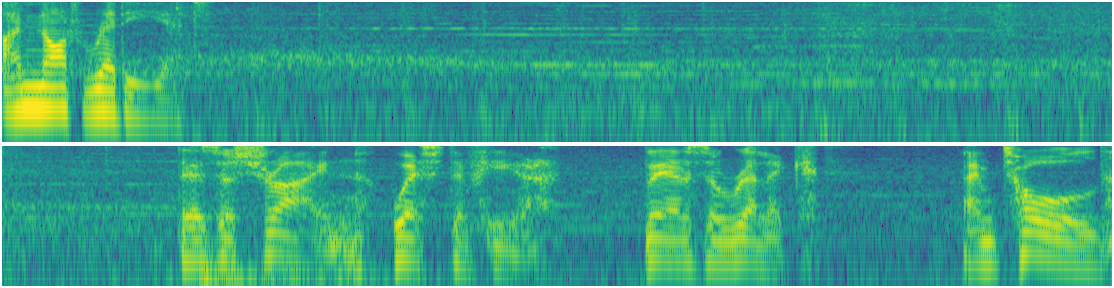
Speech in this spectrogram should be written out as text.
I'm not ready yet. There's a shrine west of here. Bears a relic. I'm told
